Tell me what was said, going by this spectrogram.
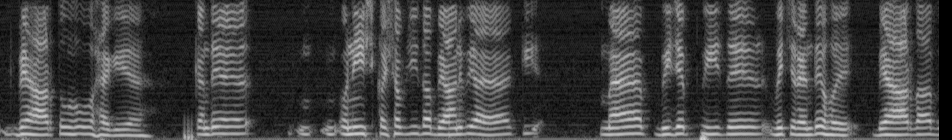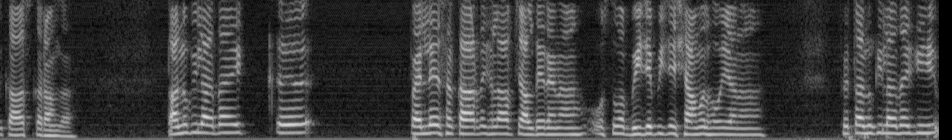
ਬਿਹਾਰ ਤੋਂ ਉਹ ਹੈਗੇ ਹੈ। ਕਹਿੰਦੇ ਮਨੀਸ਼ ਕਸ਼ਪ ਜੀ ਦਾ ਬਿਆਨ ਵੀ ਆਇਆ ਹੈ ਕਿ ਮੈਂ ਬੀਜੇਪੀ ਦੇ ਵਿੱਚ ਰਹਿੰਦੇ ਹੋਏ ਬਿਹਾਰ ਦਾ ਵਿਕਾਸ ਕਰਾਂਗਾ। ਤੁਹਾਨੂੰ ਕੀ ਲੱਗਦਾ ਹੈ ਪਹਿਲੇ ਸਰਕਾਰ ਦੇ ਖਿਲਾਫ ਚੱਲਦੇ ਰਹਿਣਾ, ਉਸ ਤੋਂ ਬਾਅਦ ਬੀਜੇਪੀ 'ਚ ਸ਼ਾਮਲ ਹੋ ਜਾਣਾ। ਫਿਰ ਤੁਹਾਨੂੰ ਕੀ ਲੱਗਦਾ ਕਿ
